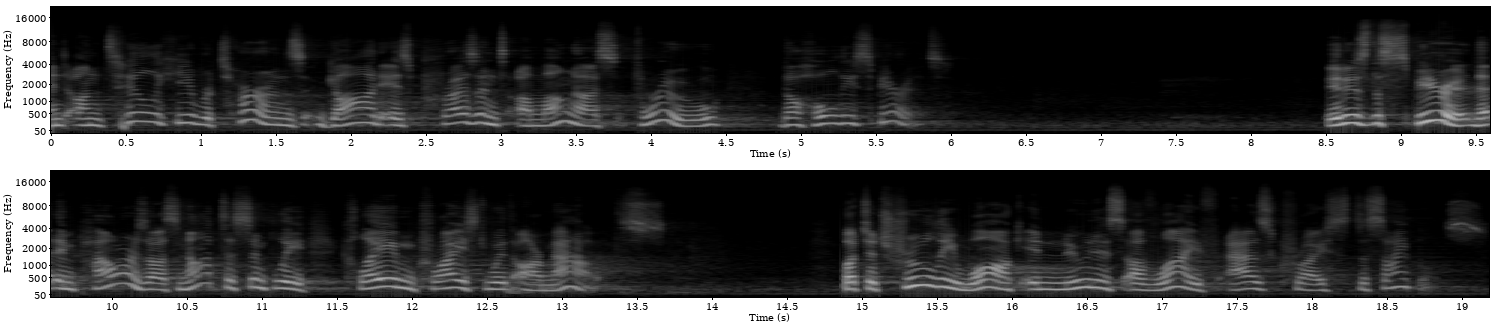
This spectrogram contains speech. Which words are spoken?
And until he returns, God is present among us through the Holy Spirit. It is the Spirit that empowers us not to simply claim Christ with our mouths, but to truly walk in newness of life as Christ's disciples.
